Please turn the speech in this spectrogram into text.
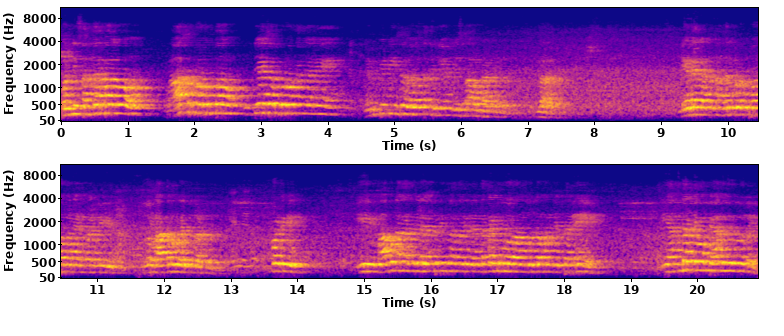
కొన్ని సందర్భాల్లో రాష్ట్ర ప్రభుత్వం ఉద్దేశపూర్వకంగానే ఎంపీటీసీ వ్యవస్థ నిర్ణయం చేస్తూ ఉంటారు ఏదైనా అందరూ కూడా పోదామనేటువంటి రాకలు రైతులు అంటుంది ఇంకోటి ఈ జిల్లా ఎంపీటీసీ అందరూ ఎంత కట్టినవారు చూద్దామని చెప్పని మీ అందరికేమో ఫ్యాన్లు తిరుగుతున్నాయి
